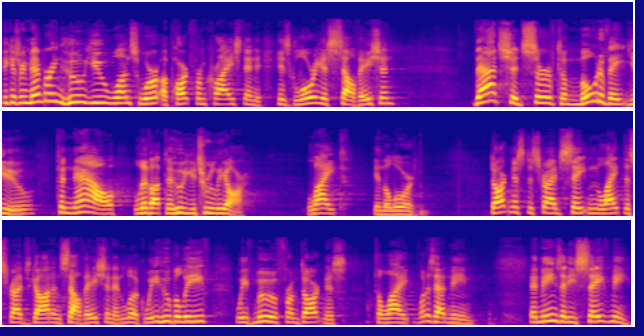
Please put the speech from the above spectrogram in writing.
Because remembering who you once were apart from Christ and his glorious salvation, that should serve to motivate you to now live up to who you truly are light in the Lord. Darkness describes Satan, light describes God and salvation. And look, we who believe, we've moved from darkness to light. What does that mean? It means that He saved me,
